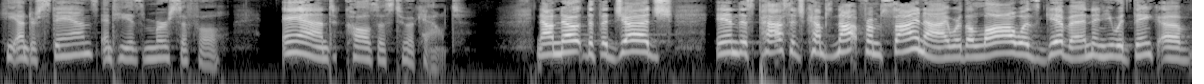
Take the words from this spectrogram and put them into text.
he understands and he is merciful and calls us to account. Now note that the judge in this passage comes not from Sinai where the law was given and you would think of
